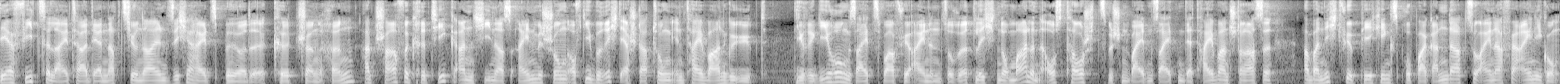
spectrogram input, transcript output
Der Vizeleiter der Nationalen Sicherheitsbehörde, Ke Cheng-heng, hat scharfe Kritik an Chinas Einmischung auf die Berichterstattung in Taiwan geübt. Die Regierung sei zwar für einen so wörtlich normalen Austausch zwischen beiden Seiten der Taiwanstraße, aber nicht für Pekings Propaganda zu einer Vereinigung.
